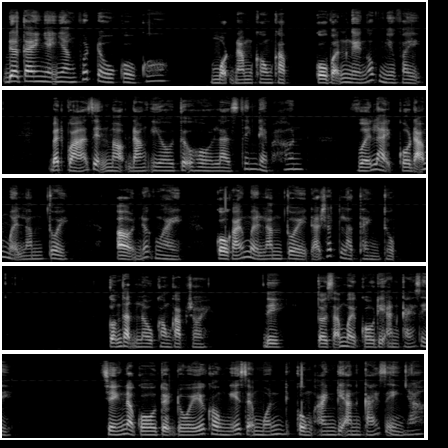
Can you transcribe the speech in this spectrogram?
đưa tay nhẹ nhàng vuốt đầu cổ cô. Một năm không gặp, cô vẫn ngây ngốc như vậy. Bất quá diện mạo đáng yêu tự hồ là xinh đẹp hơn. Với lại cô đã 15 tuổi. Ở nước ngoài, cô gái 15 tuổi đã rất là thành thục. Cũng thật lâu không gặp rồi. Đi, tôi sẽ mời cô đi ăn cái gì. Chính là cô tuyệt đối không nghĩ sẽ muốn cùng anh đi ăn cái gì nhá.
